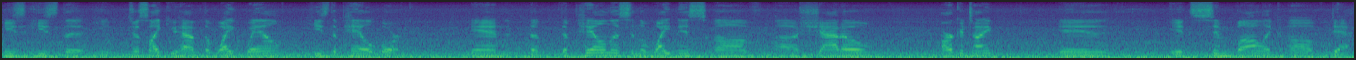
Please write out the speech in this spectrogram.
He's, he's the, he, just like you have the white whale, he's the Pale Orc. And the, the paleness and the whiteness of shadow archetype is it's symbolic of death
